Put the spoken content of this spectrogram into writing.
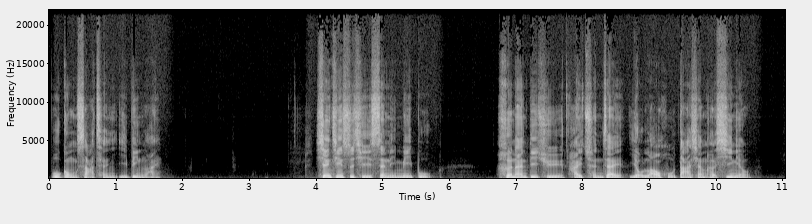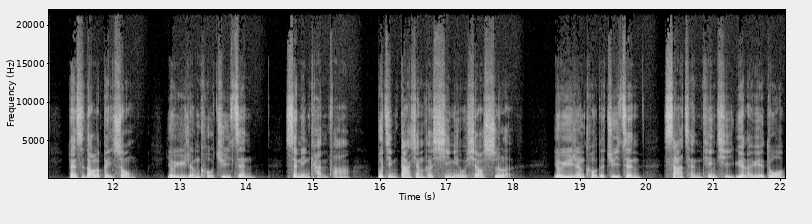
不共沙尘一并来。先秦时期森林密布，河南地区还存在有老虎、大象和犀牛。但是到了北宋，由于人口剧增，森林砍伐，不仅大象和犀牛消失了，由于人口的剧增，沙尘天气越来越多。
